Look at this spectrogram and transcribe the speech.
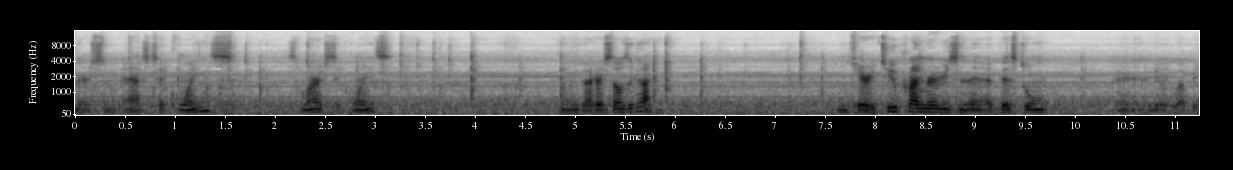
There's some Aztec coins, some Aztec coins, and we got ourselves a gun. We carry two primaries and then a pistol and a melee weapon.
